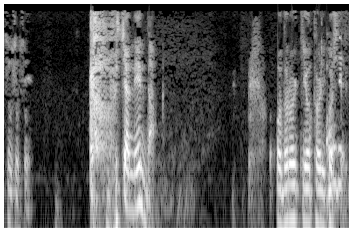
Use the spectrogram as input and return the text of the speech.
そうそうそう。顔じゃねえんだ。驚きを通り越してる。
